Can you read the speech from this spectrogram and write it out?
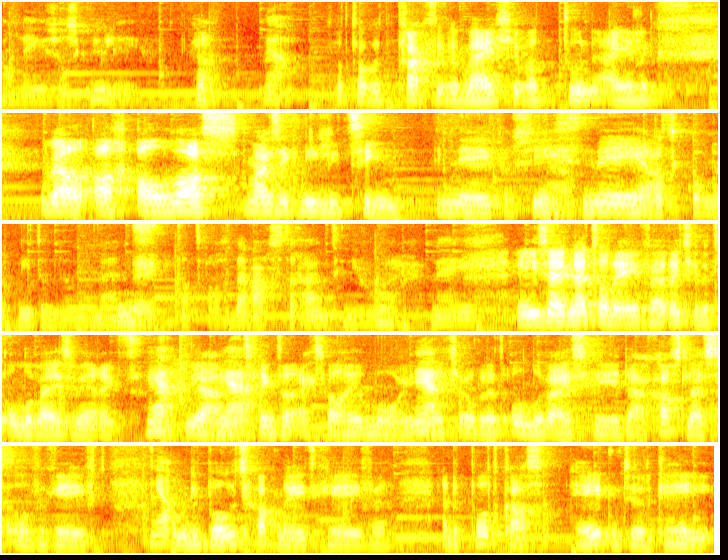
kan leven zoals ik nu leef. Ja. Ja, Dat toch het krachtige meisje wat toen eigenlijk wel al, al was, maar zich niet liet zien. nee, precies. Ja. Nee, Ja. en dat kon ik niet op dat moment. Nee. Dat was, daar was de ruimte niet voor. Nee. En je zei net al even hè, dat je in het onderwijs werkt. Ja, Ja, ja. dat vind ik dan echt wel heel mooi. Dat je ook in het onderwijs weer daar gastlessen over geeft. Om die boodschap mee te geven. En de podcast heet natuurlijk, hey,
